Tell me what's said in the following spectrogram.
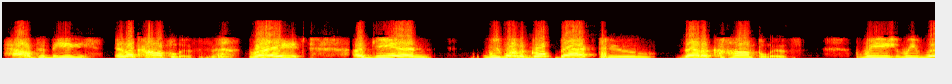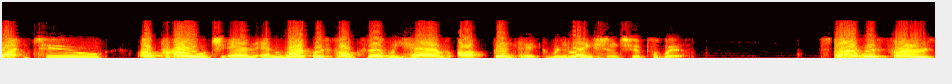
how to be an accomplice, right? Again, we want to go back to that accomplice. We we want to approach and, and work with folks that we have authentic relationships with. Start with first,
